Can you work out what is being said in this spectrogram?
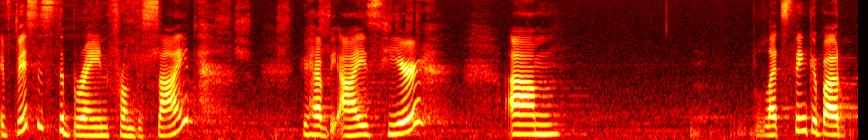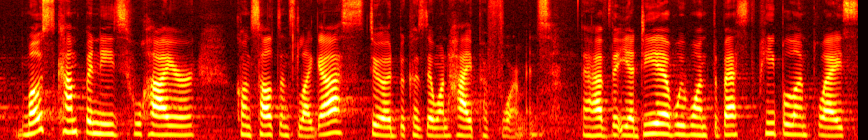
if this is the brain from the side, you have the eyes here. Um, let's think about most companies who hire consultants like us do it because they want high performance. They have the idea we want the best people in place.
